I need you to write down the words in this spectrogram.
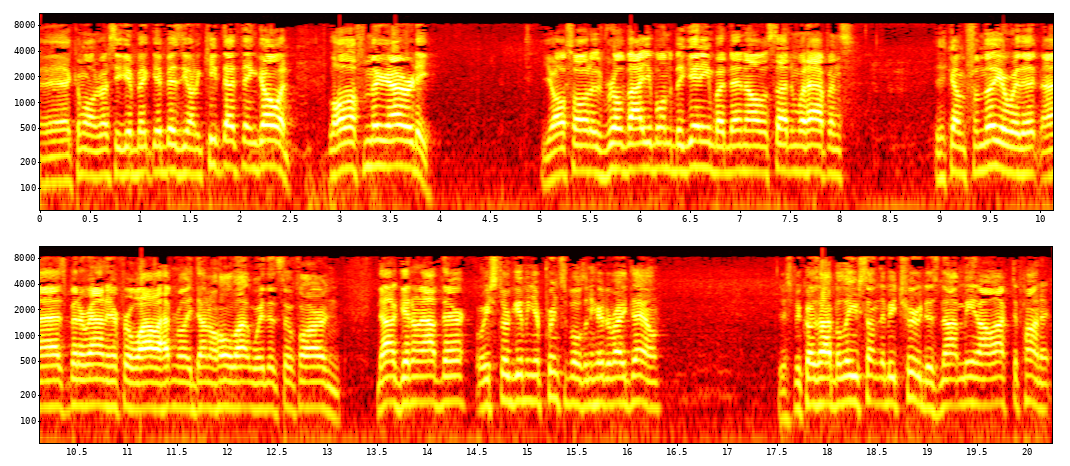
Yeah, come on, Rusty, get, get busy on it. Keep that thing going. Law of familiarity. You all saw it as real valuable in the beginning, but then all of a sudden what happens? You become familiar with it. Ah, it's been around here for a while. I haven't really done a whole lot with it so far. And now get on out there. We're you still giving you principles in here to write down. Just because I believe something to be true does not mean I'll act upon it.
